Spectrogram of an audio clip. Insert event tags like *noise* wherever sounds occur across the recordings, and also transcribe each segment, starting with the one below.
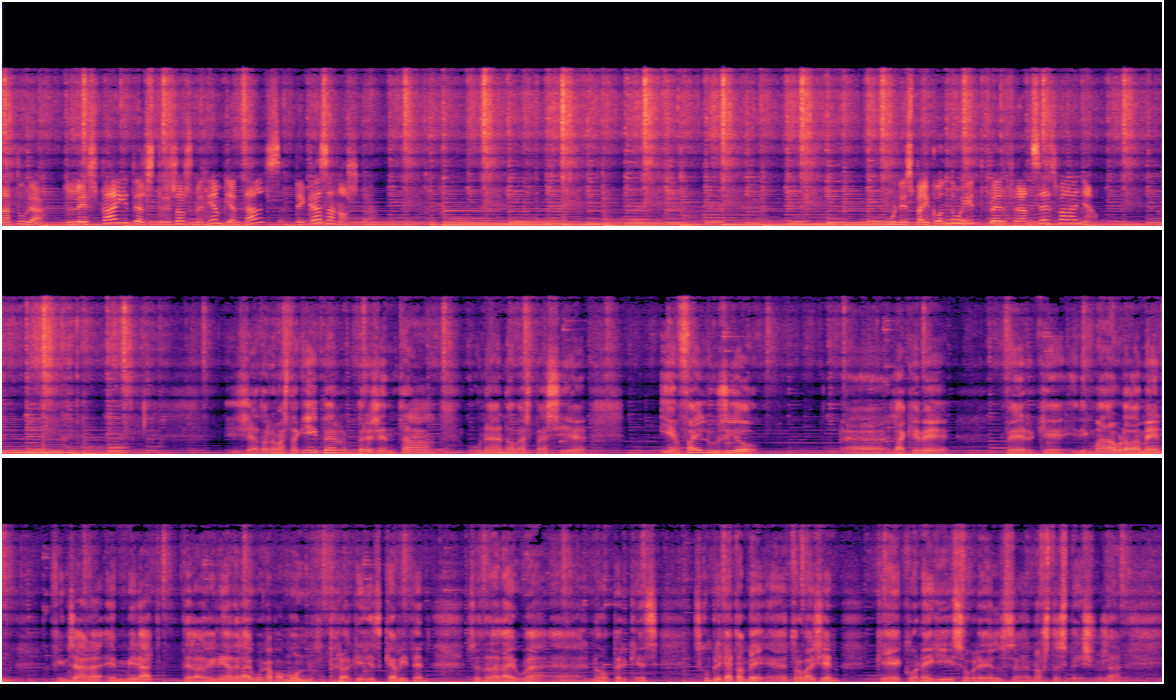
Natura, l'espai dels tresors mediambientals de casa nostra. Un espai conduït per Francesc Balanyà. Ja tornem a estar aquí per presentar una nova espècie i em fa il·lusió eh, la que ve perquè, i dic malauradament, fins ara hem mirat de la línia de l'aigua cap amunt, *laughs* però aquelles que habiten sota de l'aigua eh, no, perquè és, és complicat també eh, trobar gent que conegui sobre els eh, nostres peixos. Eh?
